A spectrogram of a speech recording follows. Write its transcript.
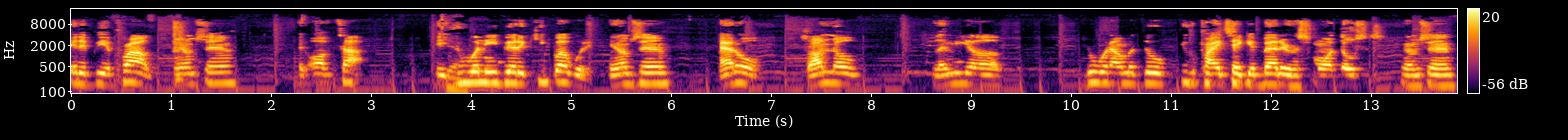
it'd be a problem. You know what I'm saying? Like off top. It- Yeah. You wouldn't even be able to keep up with it. You know what I'm saying? At all. So I know, let me uh do what I'm gonna do. You could probably take it better in small doses. You know what I'm saying?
